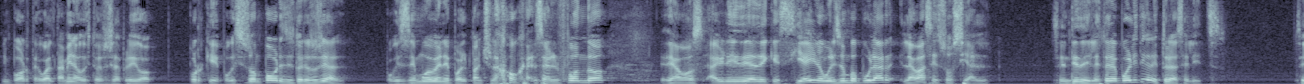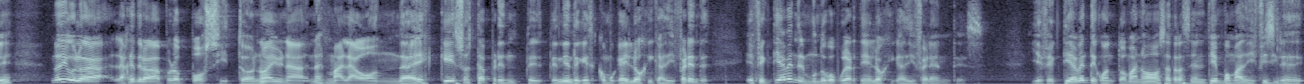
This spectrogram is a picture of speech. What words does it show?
No importa, igual también hago historia social, pero digo, ¿por qué? Porque si son pobres, historia social. Porque si se mueven es por el pancho y la coca. En el fondo, digamos, hay una idea de que si hay una movilización popular, la base es social. ¿Se entiende? Y la historia política y la historia de las élites. ¿Sí? No digo que la gente lo haga a propósito, no, hay una, no es mala onda, es que eso está pendiente, que es como que hay lógicas diferentes. Efectivamente el mundo popular tiene lógicas diferentes. Y efectivamente cuanto más nos vamos atrás en el tiempo, más difícil es,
